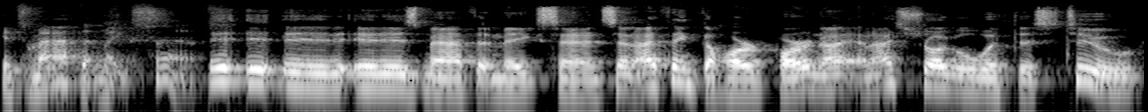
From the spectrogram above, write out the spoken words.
It's math that makes sense. It, it, it is math that makes sense. And I think the hard part, and I, and I struggle with this too,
